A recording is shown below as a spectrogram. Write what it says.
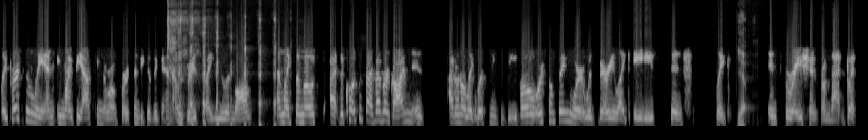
Like personally, and you might be asking the wrong person because again, I was raised by you and mom, and like the most, uh, the closest I've ever gotten is I don't know, like listening to Devo or something where it was very like 80s synth, like yep. inspiration from that. But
